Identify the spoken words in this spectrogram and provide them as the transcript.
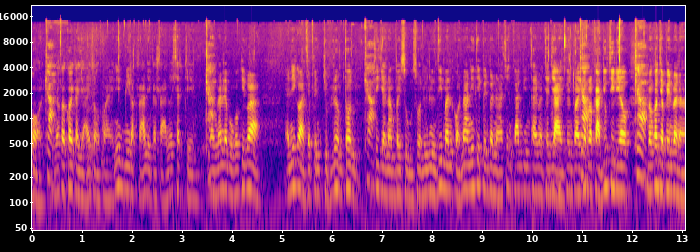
ก่อนค่ะแล้วก็ค่อยขยายต่อไป นี่มีหลักฐานเอกสารไว้ชัดเจนค่ะดังนั้นแล้วผมก็คิดว่า อันนี้ก็อาจจะเป็นจุดเริ่มต้นค่ะที่จะนำไปสู่ส่วนอื่นๆ ที่มันก่อนหน้านี้ที่เป็นปัญหาเช่นการบินไทยมันจะใหญ่เกินไปค่ะจะประกาศยุบทีเดียวค่ะมันก็จะเป็นปัญหา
